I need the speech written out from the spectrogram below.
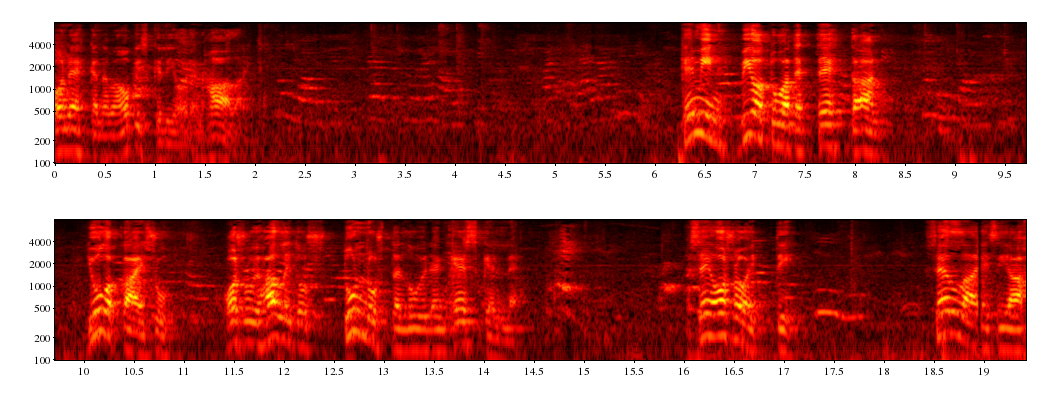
on ehkä nämä opiskelijoiden haalarit. Kemin biotuotetehtaan julkaisu osui hallitustunnusteluiden keskelle. Se osoitti sellaisia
